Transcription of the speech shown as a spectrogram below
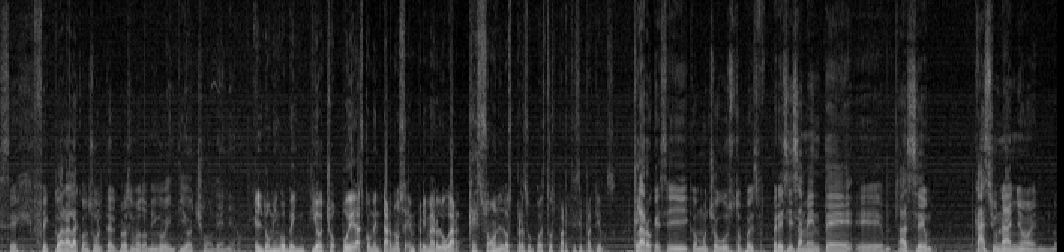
se efectuará la consulta el próximo domingo 28 de enero. El domingo 28. ¿Pudieras comentarnos en primer lugar qué son los presupuestos participativos? Claro que sí, con mucho gusto. Pues precisamente eh, hace casi un año, en,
